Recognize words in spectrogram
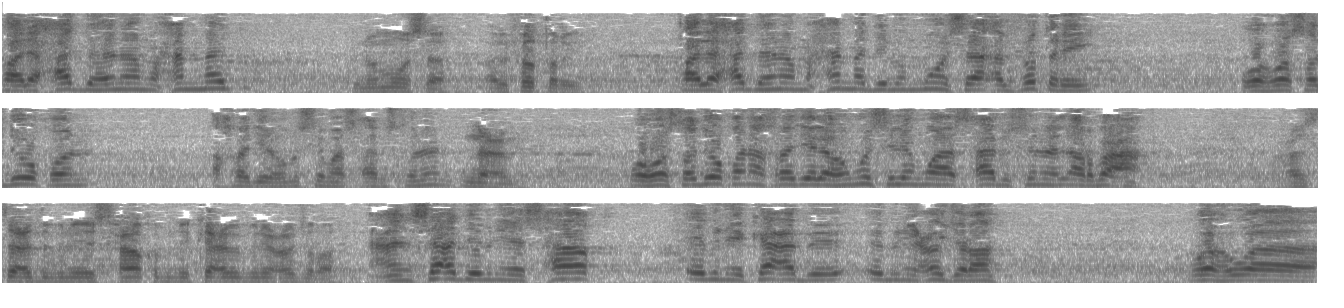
قال حدثنا محمد بن موسى الفطري. قال حدثنا محمد بن موسى الفطري وهو صدوق أخرج له مسلم وأصحاب السنن. نعم. وهو صدوق أخرج له مسلم وأصحاب السنن الأربعة. عن سعد بن إسحاق بن كعب بن عجرة. عن سعد بن إسحاق ابن كعب بن عجرة وهو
